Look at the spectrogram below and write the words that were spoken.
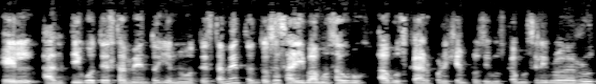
el Antiguo Testamento y el Nuevo Testamento. Entonces ahí vamos a, buscar, por ejemplo, si buscamos el libro de Ruth,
